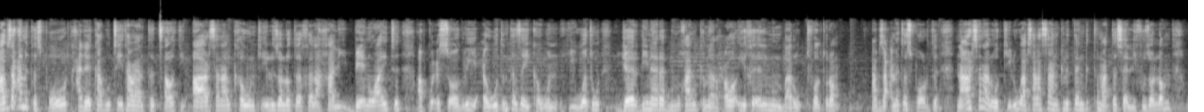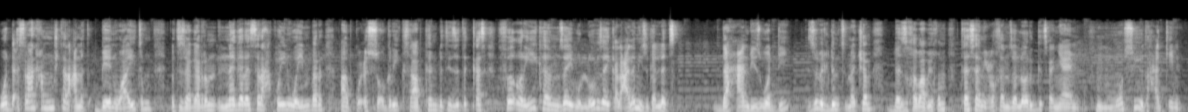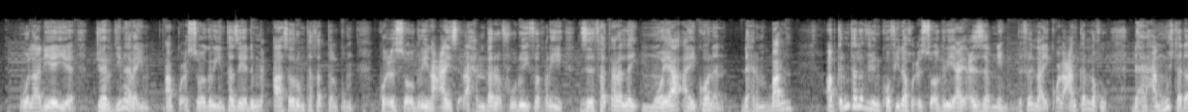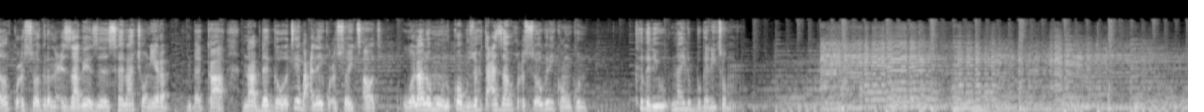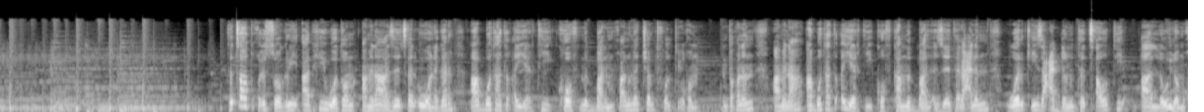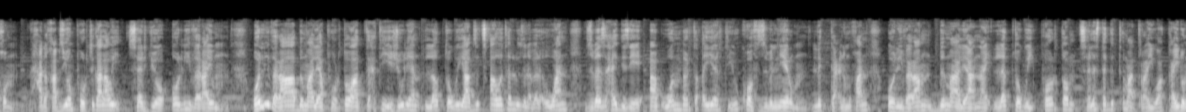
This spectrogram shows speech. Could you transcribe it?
ኣብዛ ዓመተ ስፖርት ሓደ ካብ ውፅኢታውያን ተፃወቲ ኣርሰናል ክኸውን ክኢሉ ዘሎ ተኸላኻሊ ቤን ዋይት ኣብ ኩዕሶ እግሪ ዕዉት እንተዘይከውን ሂወቱ ጀርዲነረ ብምዃን ክመርሖ ይኽእል ምንባሩ ትፈልጡ ዶ? ኣብዛ ዓመተ ስፖርት ንኣርሰናል ወኪሉ ኣብ 32 ግጥማት ተሰሊፉ ዘሎ ወዲ 25 ዓመት ቤን ዋይት እቲ ዘገርም ነገረ ስራሕ ኮይኑ ወይ እምበር ኣብ ኩዕሶ እግሪ ክሳብ ክንድቲ ዝጥቀስ ፍቕሪ ከም ዘይብሉ ብዘይቀልዓለም እዩ ዝገልጽ። ዳሓንዲ ዝወዲ ዝብል ድምፂ መቸም በዚ ከባቢኹም ተሰሚዑ ከም ዘሎ ርግፀኛ እየ። ሞስዩ ተሓቂ ወላድየይ ጀርዲነረ እዩ። ኣብ ኩዕሶ እግሪ እንተዘየድምዕ ኣሰሩም ተኸተልኩም። ኩዕሶ እግሪ ንዓይ ስራሕ እምበር ፍሉይ ፍቕሪ ዝፈጠረለይ ሞያ ኣይኮነን። ድሕሪ ምባል ኣብ ቅድሚ ቴሌቭዥን ኮፍ ኢለ ኩዕሶ እግሪ ኣይዕዘብኒ ብፍላይ ቆልዓን ከለኹ ድሕሪ ሓሙሽተ ደቂቕ ኩዕሶ እግሪ ምዕዛቤ ዝሰላቾ ነይረ በቃ ናብ ደገ ወፅየ ባዕለይ ኩዕሶ ይፃወት ወላ ሎሚ እውን እኮ ብዙሕ ተዓዛቢ ኩዕሶ እግሪ ኮንኩን ክብል እዩ ናይ ልቡ ገሊጹ ተፃወቲ ኩዕሶ እግሪ ኣብ ሂወቶም ኣመና ዘፀልእዎ ነገር ኣብ ቦታ ተቐየርቲ ኮፍ ምባል ምዃኑ መቸም ትፈልጡ ኢኹም እንተኾነ ኣመና ኣብ ቦታ ተቐየርቲ ኮፍ ካብ ምባል ዝተላዕለ ወርቂ ዝዓደኑ ተፃወቲ ኣለዉ ኢሎምኹም። ሓደ ካብዚኦም ፖርቱጋላዊ ሰርጂዮ ኦሊቨራ እዩ። ኦሊቨራ ብማልያ ፖርቶ ኣብ ትሕቲ ጁልያን ሎፕቶጉ ኣብ ዝፃወተሉ ዝነበረ እዋን ዝበዝሐ ግዜ ኣብ ወንበር ተቐየርቲ እዩ ኮፍ ዝብል ነይሩ። ልክዕ ንምዃን ኦሊቨራ ብማልያ ናይ ሎፕቶጉ ፖርቶ ሰለስተ ግጥማት ጥራይ እዩ ኣካይዱ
